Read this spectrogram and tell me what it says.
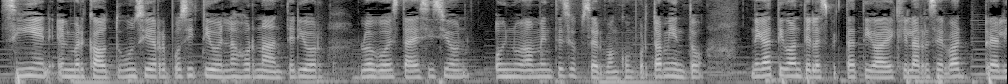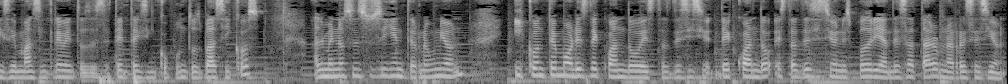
Si bien el mercado tuvo un cierre positivo en la jornada anterior, luego de esta decisión, hoy nuevamente se observa un comportamiento negativo ante la expectativa de que la Reserva realice más incrementos de 75 puntos básicos, al menos en su siguiente reunión, y con temores de cuando estas, cuando estas decisiones podrían desatar una recesión.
